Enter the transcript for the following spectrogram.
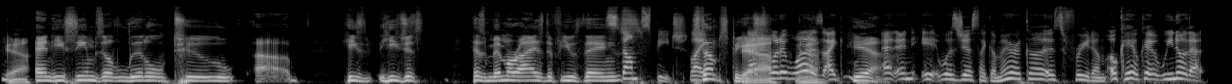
Yeah. and he seems a little too. Uh, he's he just has memorized a few things. Stump speech. Like, Stump speech. That's Yeah, what it was. yeah. Like, Yeah. And, and it was just like America is freedom. Okay, okay, we know that.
